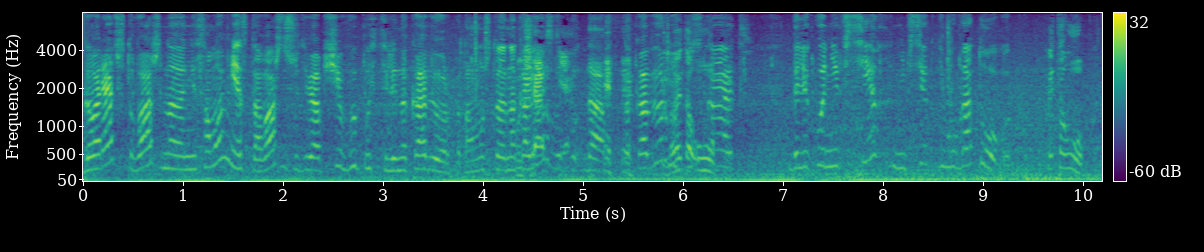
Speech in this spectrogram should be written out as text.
говорят, что важно не само место, а важно, что тебя вообще выпустили на ковер, потому что на ковер, Участие. выпу- да, на ковер Но это выпускают далеко не всех, не все к нему готовы. Это опыт.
